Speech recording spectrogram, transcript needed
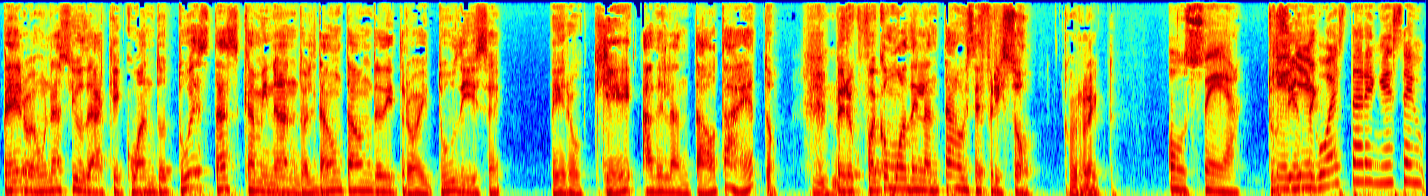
pero es una ciudad que cuando tú estás caminando el downtown de Detroit, tú dices, pero qué adelantado está esto. Pero fue como adelantado y se frizó. Correcto. O sea, ¿Tú que sientes- llegó a estar en ese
